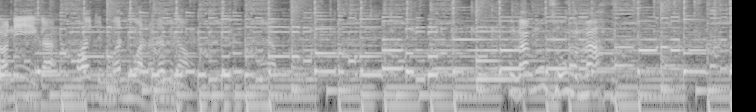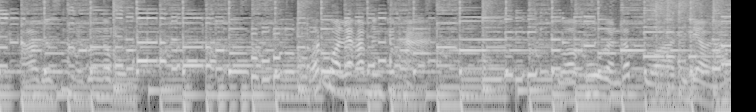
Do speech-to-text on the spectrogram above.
ตอนนี้ก็ปล่อยจนหมดม้วนแล้วเด้อพี่น้องนะครับคุณครับลูกสูงเหมือนเปล่าเอาเดี๋ยวสูงให้เบิ่งครับผมวัดมวลแล้วครับ1.5ตัวคู่กันกับตัวที่เดียวนะครับ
